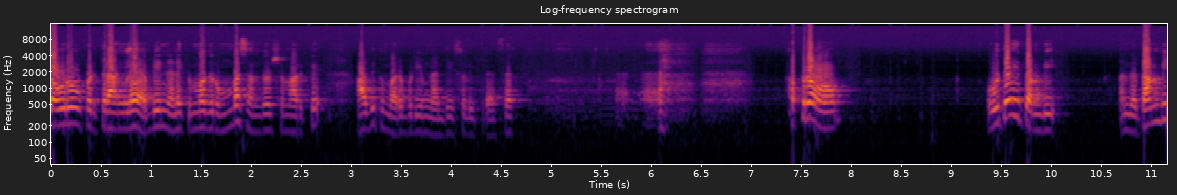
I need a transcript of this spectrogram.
கௌரவப்படுத்துறாங்களே அப்படின்னு நினைக்கும் போது ரொம்ப சந்தோஷமாக இருக்குது அதுக்கு மறுபடியும் நன்றி சொல்லிக்கிறேன் சார் அப்புறம் உதய் தம்பி. அந்த தம்பி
